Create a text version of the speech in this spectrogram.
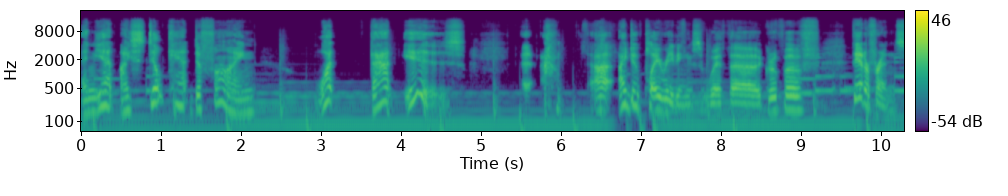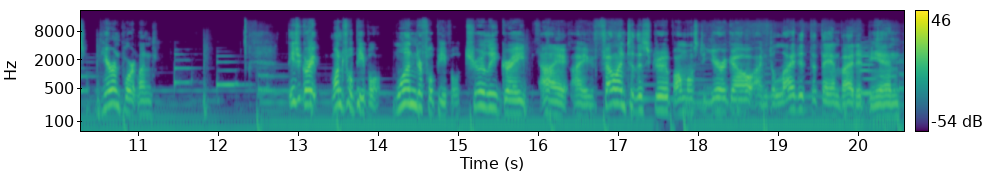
And yet I still can't define what that is. Uh, uh I do play readings with a group of theater friends here in Portland these are great, wonderful people, wonderful people, truly great. I, I fell into this group almost a year ago. I'm delighted that they invited me in.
